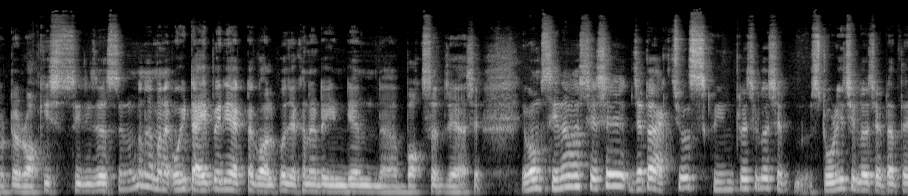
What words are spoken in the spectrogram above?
ওটা রকি সিরিজের সিনেমা মানে মানে ওই টাইপেরই একটা গল্প যেখানে একটা ইন্ডিয়ান বক্সার যে আসে। এবং সিনেমার শেষে যেটা অ্যাকচুয়াল স্ক্রিন প্লে ছিল সে স্টোরি ছিল সেটাতে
